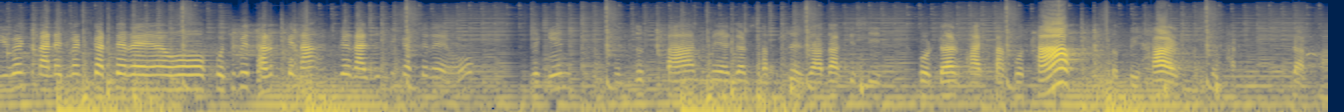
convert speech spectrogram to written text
इवेंट मैनेजमेंट करते रहे हो, कुछ भी धर्म के नाम पे राजनीति करते रहे हो, लेकिन हिंदुस्तान में अगर सबसे ज़्यादा किसी को डर भाजपा को था तो बिहार डर था।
